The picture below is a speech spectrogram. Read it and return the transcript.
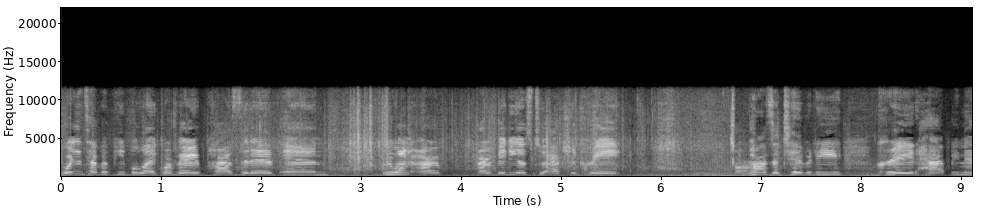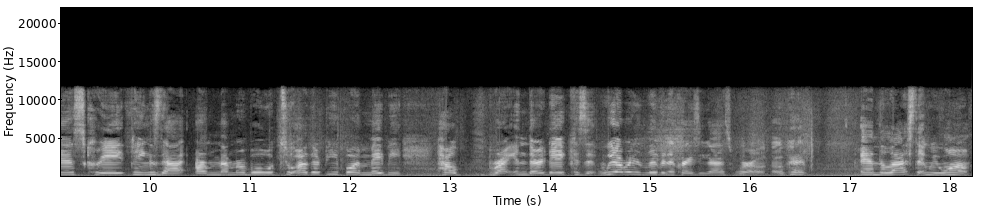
we're the type of people like we're very positive and we want our our videos to actually create positivity, create happiness, create things that are memorable to other people and maybe help brighten their day because we already live in a crazy guys world, okay? And the last thing we want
